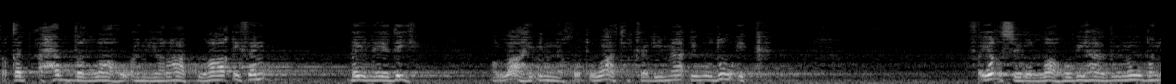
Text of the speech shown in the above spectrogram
فقد أحب الله أن يراك واقفا بين يديه. والله إن خطواتك لماء وضوئك فيغسل الله بها ذنوبا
